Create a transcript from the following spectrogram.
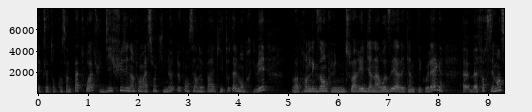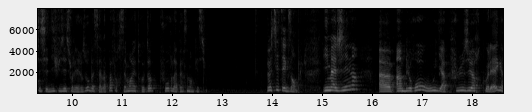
et que ça ne concerne pas toi, tu diffuses une information qui ne te concerne pas et qui est totalement privée, on va prendre l'exemple, une soirée bien arrosée avec un de tes collègues, euh, bah, forcément, si c'est diffusé sur les réseaux, bah, ça va pas forcément être top pour la personne en question. Petit exemple, imagine euh, un bureau où il y a plusieurs collègues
